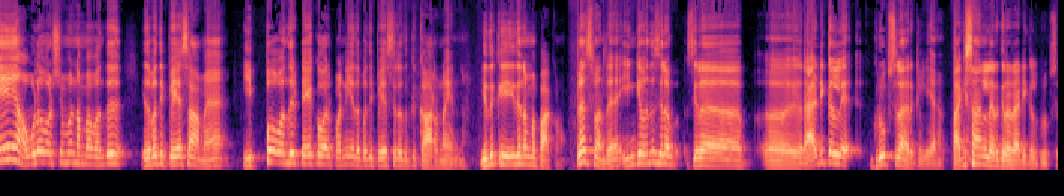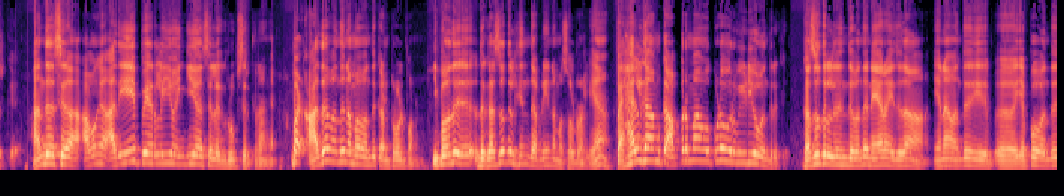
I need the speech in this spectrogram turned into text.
ஏன் அவ்வளோ வருஷமும் நம்ம வந்து இதை பற்றி பேசாமல் இப்போ வந்து டேக் ஓவர் பண்ணி இதை பற்றி பேசுறதுக்கு காரணம் என்ன? இதுக்கு இது நம்ம பார்க்கணும். ப்ளஸ் வந்து இங்கே வந்து சில சில ரேடிக்கல் குரூப்ஸ்லாம் இருக்கு இல்லையா? பாகிஸ்தானில் இருக்கிற ரேடிக்கல் குரூப்ஸ் இருக்கு. அந்த சில அவங்க அதே பேர்லேயும் இங்கேயும் சில குரூப்ஸ் இருக்கிறாங்க. பட் அதை வந்து நம்ம வந்து கண்ட்ரோல் பண்ணணும். இப்போ வந்து இந்த கசதுல் ஹிந்த் அப்படின்னு நம்ம சொல்கிறோம் இல்லையா? பெஹல்காமுக்கு அப்புறமா கூட ஒரு வீடியோ வந்திருக்கு. கசதுல் ஹிந்த் வந்து நேரம் இதுதான். ஏன்னா வந்து எப்போ வந்து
